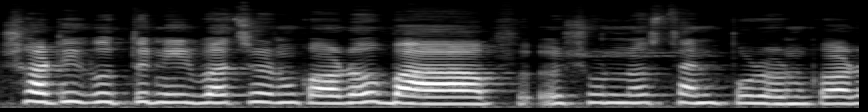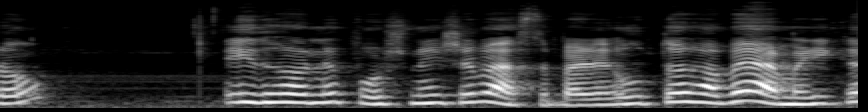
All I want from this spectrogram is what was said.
সঠিক উত্তর নির্বাচন করো বা শূন্যস্থান পূরণ করো। এই ধরনের প্রশ্ন হিসেবে আসতে পারে। উত্তর হবে আমেরিকা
